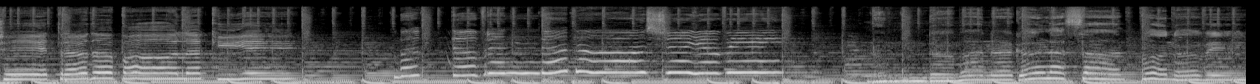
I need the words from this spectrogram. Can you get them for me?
ಕ್ಷೇತ್ರದ ಪಾಲಕಿಯೇ? ಭಕ್ತ ವೃಂದದ ಆಶ್ರಯವೇ ನೊಂದ ಮನಗಳ ಸಾಂತ್ವನವೇ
